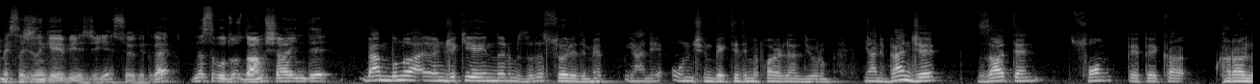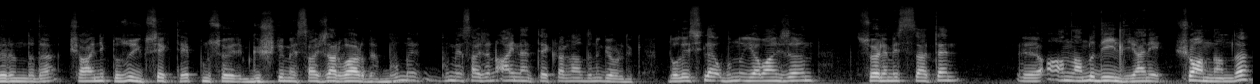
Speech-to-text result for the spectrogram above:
mesajının gelebileceği söylediler. Nasıl buldunuz? Daha mı şahindi? Ben bunu önceki yayınlarımızda da söyledim hep. Yani onun için beklediğime paralel diyorum. Yani bence zaten son PPK kararlarında da şahinlik dozu yüksekti. Hep bunu söyledim. Güçlü mesajlar vardı. Bu, bu mesajların aynen tekrarlandığını gördük. Dolayısıyla bunu yabancıların söylemesi zaten e, anlamlı değildi. Yani şu anlamda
